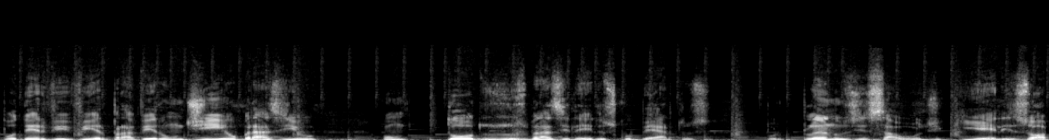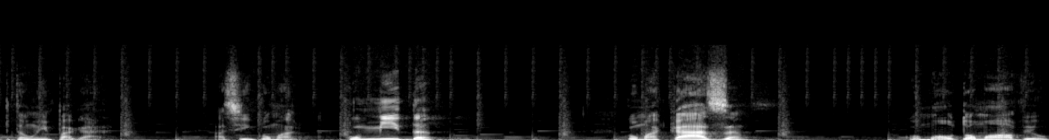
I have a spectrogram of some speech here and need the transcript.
poder viver para ver um dia o Brasil com todos os brasileiros cobertos por planos de saúde que eles optam em pagar. Assim como a comida, como a casa, como o automóvel,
